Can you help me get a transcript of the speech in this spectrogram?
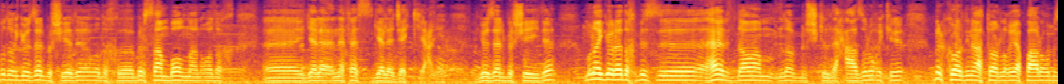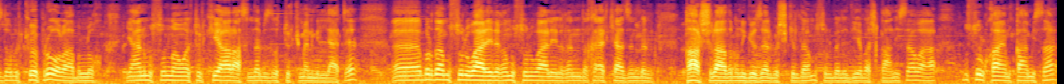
Bu da güzel bir şeydi. O da bir sembolla o da e, gele, nefes gelecek yani. Güzel bir şeydi. Buna göre de biz e, her devamlı bir şekilde hazırız ki bir koordinatörlük yaparız. Biz de bir köprü olabiliriz. Yani Musul'la ve Türkiye arasında biz de Türkmen milleti. E, burada Musul valiliği, Musul valiliğinin de herkesin bir karşıladı bunu güzel bir şekilde. Musul Belediye Başkanı ise ve Musul Kaymakam ise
